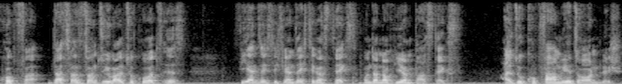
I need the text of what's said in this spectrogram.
Kupfer. Das, was sonst überall zu kurz ist. 64 64er Stacks und dann noch hier ein paar Stacks. Also Kupfer haben wir jetzt ordentlich.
